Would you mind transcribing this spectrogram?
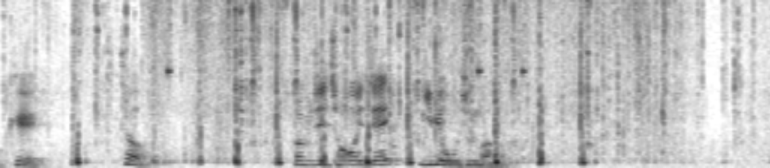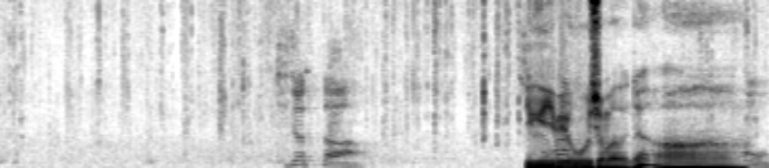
오케이. 스쳐. 그럼 이제 저거 이제 250만 원. 뒤졌다. 이거 250만 원이야? 아. 어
